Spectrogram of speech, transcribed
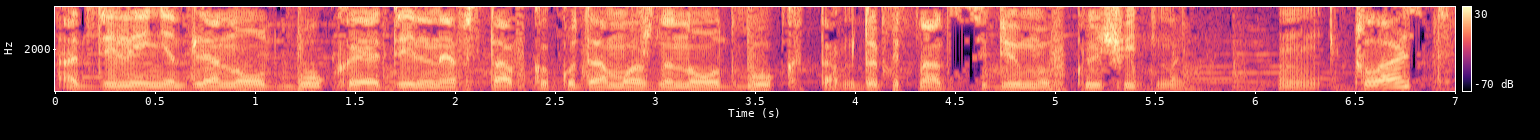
отделение для ноутбука и отдельная вставка, куда можно ноутбук там, до 15 дюймов включительно класть.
